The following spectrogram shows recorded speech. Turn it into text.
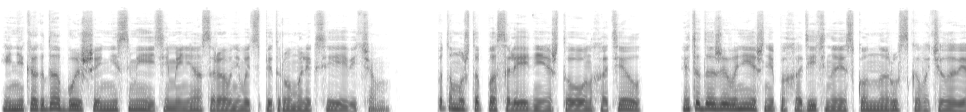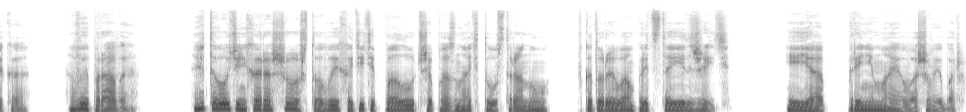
И никогда больше не смейте меня сравнивать с Петром Алексеевичем, потому что последнее, что он хотел, это даже внешне походить на исконно русского человека. Вы правы. Это очень хорошо, что вы хотите получше познать ту страну, в которой вам предстоит жить. И я принимаю ваш выбор.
